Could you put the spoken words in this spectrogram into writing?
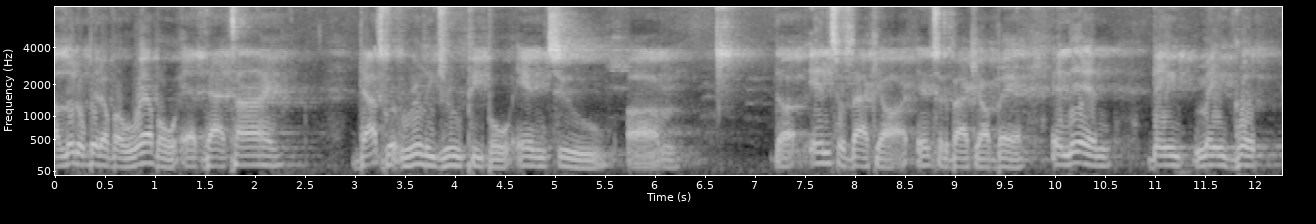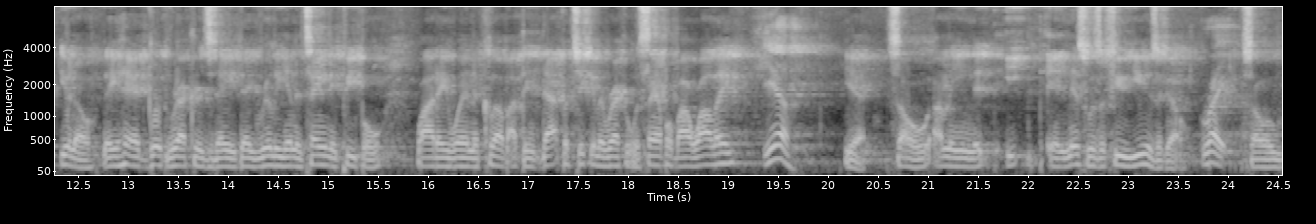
a little bit of a rebel at that time, that's what really drew people into um, the into backyard, into the backyard band, and then they made good. You know, they had good records. They they really entertained the people while they were in the club. I think that particular record was sampled by Wale. Yeah. Yeah. So I mean, it, and this was a few years ago. Right. So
